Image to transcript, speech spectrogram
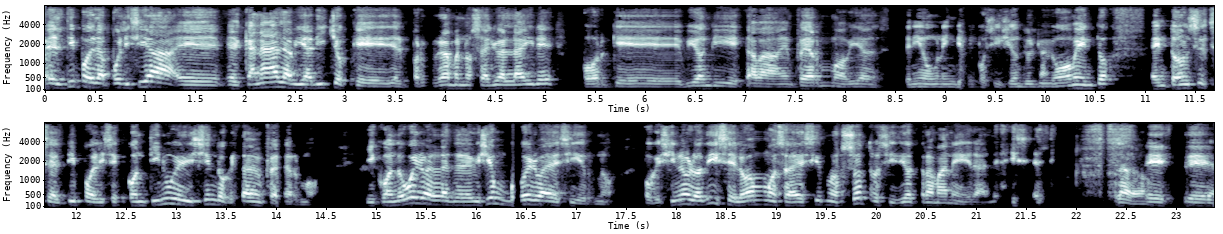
el tipo de la policía, eh, el canal había dicho que el programa no salió al aire porque Biondi estaba enfermo, había tenido una indisposición de último momento. Entonces el tipo le dice, continúe diciendo que estaba enfermo. Y cuando vuelva a la televisión, vuelva a decirnos. Porque si no lo dice, lo vamos a decir nosotros y de otra manera, le dice el tipo. claro, Este,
